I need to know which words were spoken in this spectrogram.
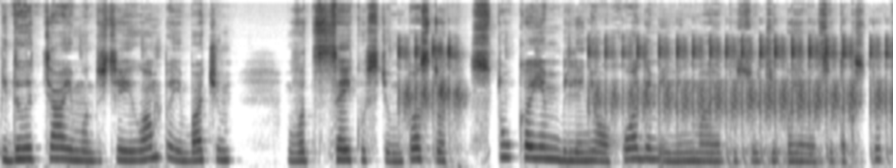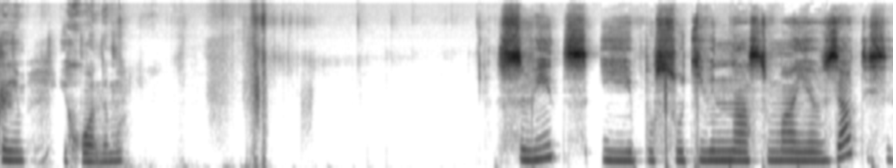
Підлетяємо до цієї лампи і бачимо от цей костюм. Просто стукаємо, біля нього ходимо, і він має, по суті, появитися. Так стукаємо і ходимо. Світ, і, по суті, він нас має взятися.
